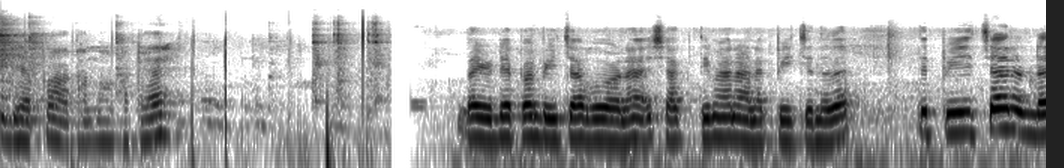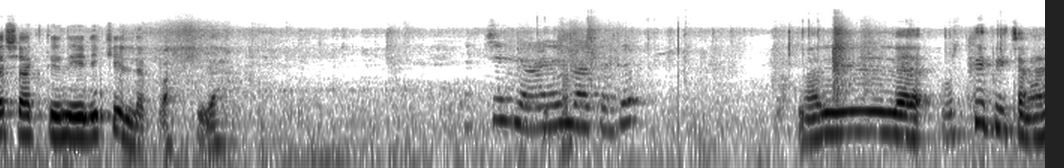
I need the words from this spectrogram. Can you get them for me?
ഇടിയപ്പം ആക്കാൻ നോക്കട്ടെ. ഇതാ ഇടിയപ്പം പീച്ചാൻ പോവാണ്. ശക്തിമാനാണ് പീച്ചുന്നത്. ഇത് പീച്ചാനുള്ള ശക്തി ഒന്നും എനിക്കില്ലപ്പാ. ഇതാ. നല്ല വൃത്തി പീച്ചണേ.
